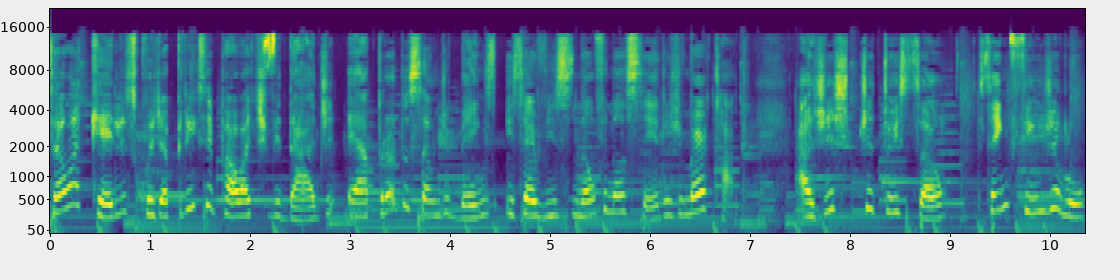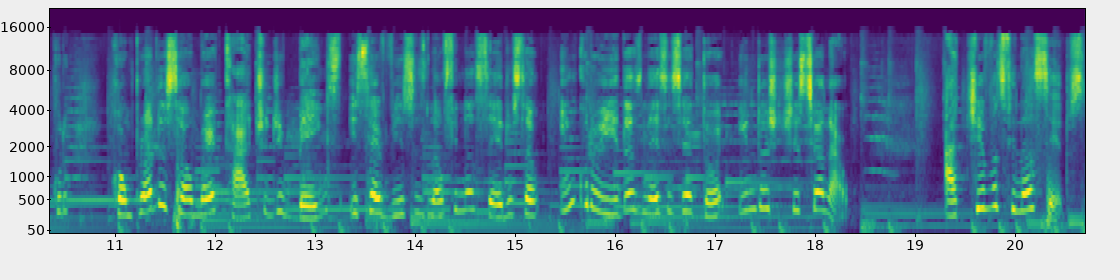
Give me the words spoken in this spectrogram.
são aqueles cuja principal atividade é a produção de bens e serviços não financeiros de mercado. A instituição sem fins de lucro com produção mercátil de bens e serviços não financeiros são incluídas nesse setor institucional. Ativos financeiros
